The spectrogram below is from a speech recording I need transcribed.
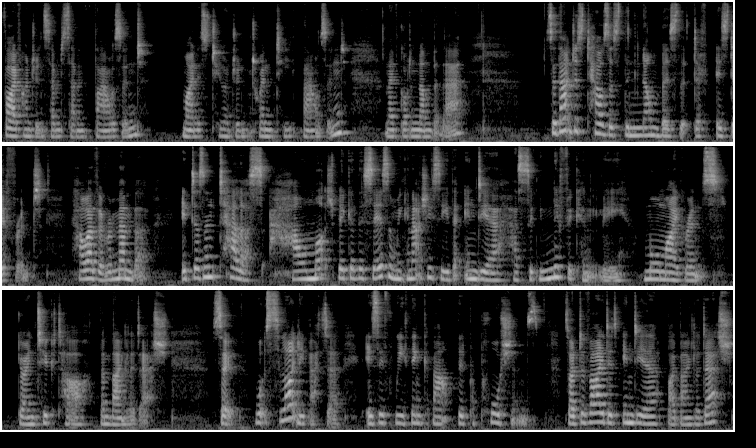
577,000 minus 220,000, and I've got a number there. So that just tells us the numbers that dif- is different. However, remember, it doesn't tell us how much bigger this is, and we can actually see that India has significantly more migrants going to Qatar than Bangladesh. So, what's slightly better is if we think about the proportions. So, I've divided India by Bangladesh,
